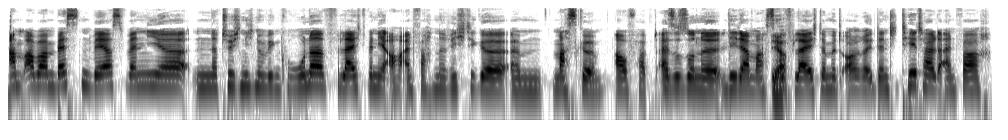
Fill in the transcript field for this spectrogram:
Am, aber am besten wäre es, wenn ihr natürlich nicht nur wegen Corona, vielleicht wenn ihr auch einfach eine richtige ähm, Maske aufhabt. Also so eine Ledermaske Ja. vielleicht, damit eure Identität halt einfach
